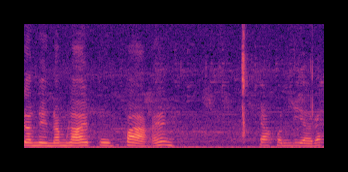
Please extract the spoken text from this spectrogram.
กันในน้ำลายปูปากเอ้ยจากคนเดียวนะ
